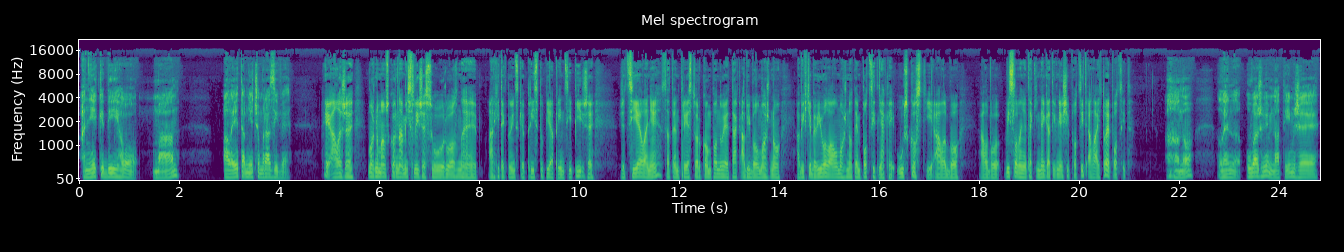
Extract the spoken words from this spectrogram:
A niekedy ho mám, ale je tam niečo mrazivé. Hej, ale že možno mám skôr na mysli, že sú rôzne architektonické prístupy a princípy, že, že cieľene sa ten priestor komponuje tak, aby bol možno, aby v tebe vyvolal možno ten pocit nejakej úzkosti alebo, alebo vyslovene taký negatívnejší pocit, ale aj to je pocit. Áno, len uvažujem nad tým, že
